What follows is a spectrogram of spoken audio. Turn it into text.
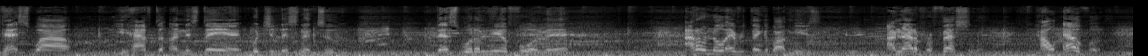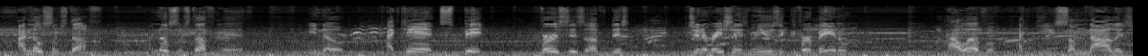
That's why you have to understand what you're listening to. That's what I'm here for, man. I don't know everything about music. I'm not a professional. However, I know some stuff. I know some stuff, man. You know, I can't spit verses of this generation's music verbatim. However, I can give you some knowledge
